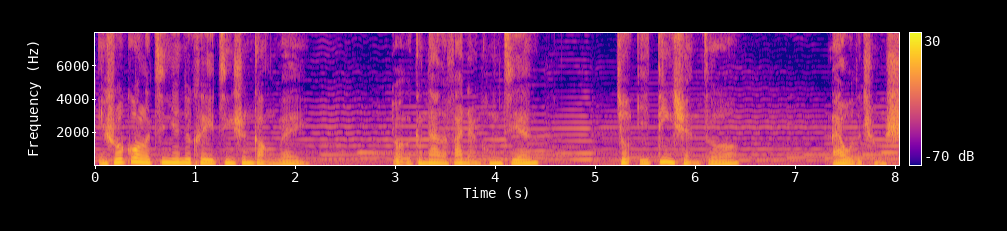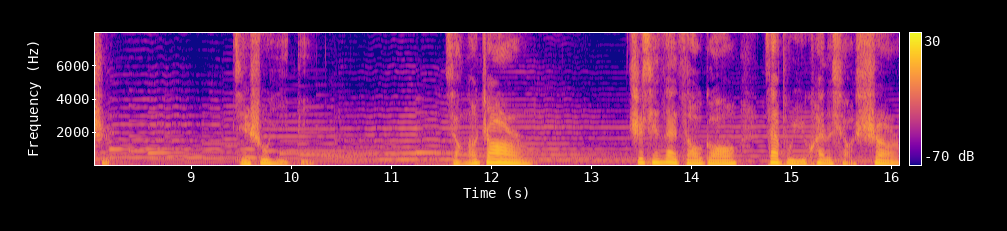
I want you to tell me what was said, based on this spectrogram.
你说过了今年就可以晋升岗位，有了更大的发展空间，就一定选择来我的城市，结束异地。想到这儿，之前再糟糕、再不愉快的小事儿，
